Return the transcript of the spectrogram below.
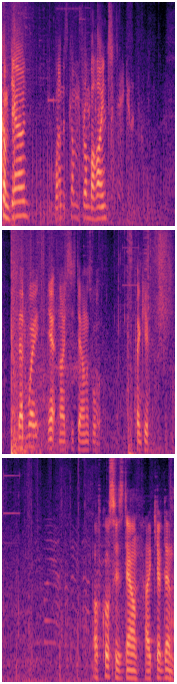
Fuck, I'm down. One is coming from behind. That way. Yeah, nice, he's down as well. Thank you. Of course he's down. I killed him.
